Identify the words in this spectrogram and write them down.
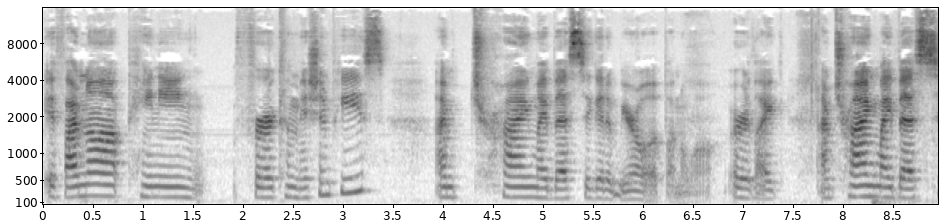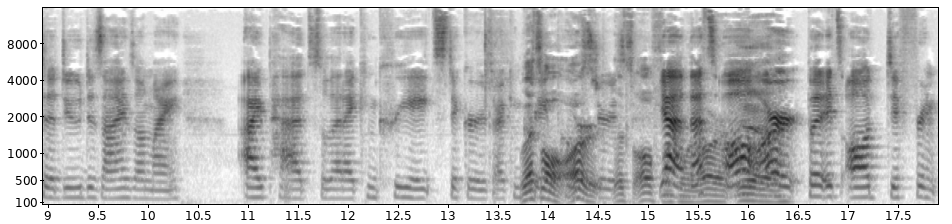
if I'm not painting for a commission piece, I'm trying my best to get a mural up on the wall. Or, like, I'm trying my best to do designs on my iPad so that I can create stickers or I can Well, that's create all art. That's all. yeah, that's art. all Yeah. art, but it's all different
